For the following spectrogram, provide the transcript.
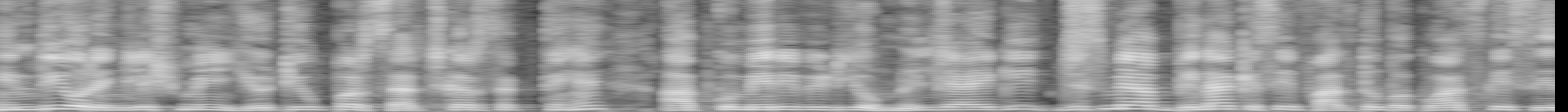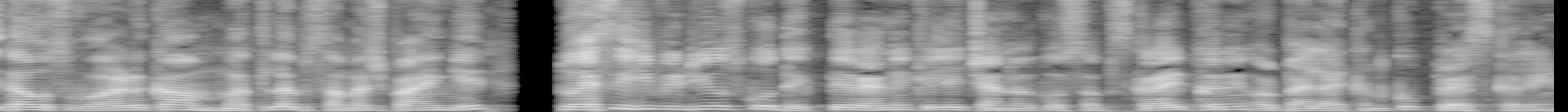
हिंदी और इंग्लिश में यूट्यूब पर सर्च कर सकते हैं। आपको मेरी वीडियो मिल जाएगी, जिसमें आप बिना किसी फालतू बकवास के सीधा उस वर्ड का मतलब समझ पाएँगे। तो ऐसी ही वीडियोस को देखते रहने के लिए चैनल को सब्सक्राइब करें और बेल आइकन को प्रेस करें।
